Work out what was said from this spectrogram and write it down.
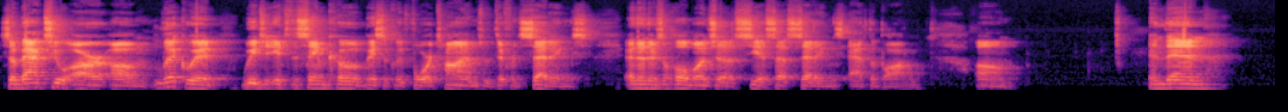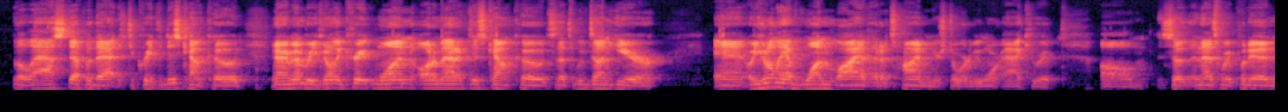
So back to our um, liquid, we it's the same code basically four times with different settings, and then there's a whole bunch of CSS settings at the bottom. Um, and then the last step of that is to create the discount code. Now remember, you can only create one automatic discount code, so that's what we've done here, and or you can only have one live at a time in your store to be more accurate. Um, so and that's where we put in,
